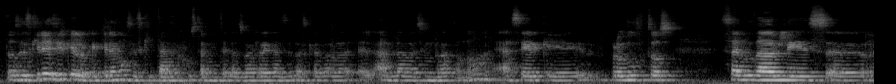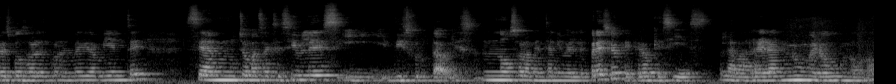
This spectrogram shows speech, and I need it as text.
Entonces, quiere decir que lo que queremos es quitar justamente las barreras de las que hablaba, hablaba hace un rato, ¿no? Hacer que productos saludables, responsables con el medio ambiente, sean mucho más accesibles y disfrutables, no solamente a nivel de precio, que creo que sí es la barrera número uno, ¿no?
